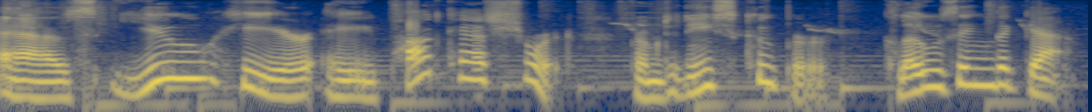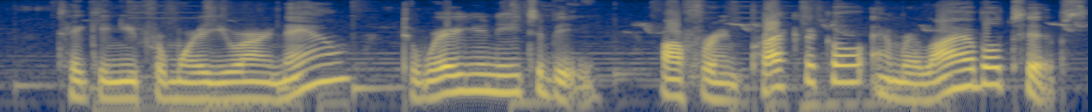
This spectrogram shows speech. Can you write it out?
as you hear a podcast short from Denise Cooper, Closing the Gap, taking you from where you are now to where you need to be, offering practical and reliable tips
